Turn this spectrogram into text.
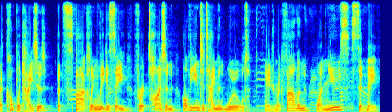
A complicated but sparkling legacy for a titan of the entertainment world. Andrew McFarlane, One News, Sydney.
